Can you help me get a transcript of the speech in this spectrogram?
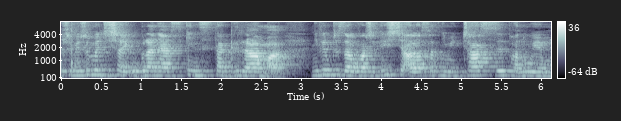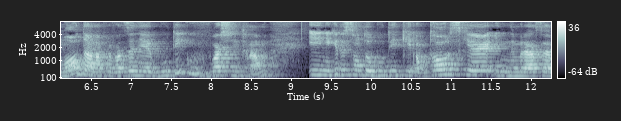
przymierzymy dzisiaj ubrania z Instagrama. Nie wiem, czy zauważyliście, ale ostatnimi czasy panuje moda na prowadzenie butików właśnie tam. I niekiedy są to butiki autorskie, innym razem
